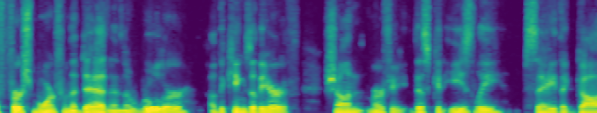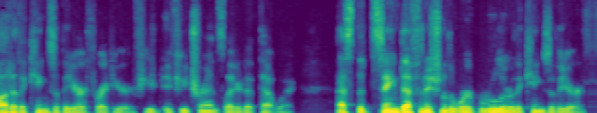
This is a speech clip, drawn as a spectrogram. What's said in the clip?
The firstborn from the dead and the ruler of the kings of the earth. Sean Murphy, this could easily say the God of the kings of the earth right here if you if you translated it that way. That's the same definition of the word ruler of the kings of the earth.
